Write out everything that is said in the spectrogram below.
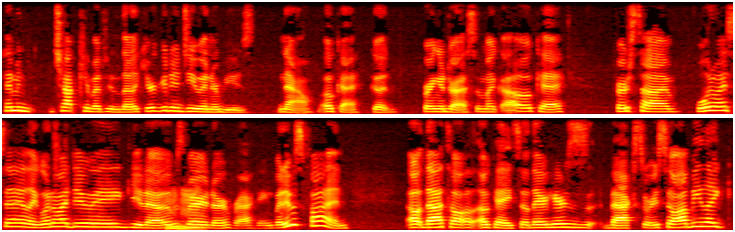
Him and Chuck came up to me. They're like, "You're gonna do interviews now." Okay, good. Bring a dress. I'm like, "Oh, okay." First time. What do I say? Like, what am I doing? You know, it was Mhm. very nerve wracking, but it was fun. Oh, that's all. Okay, so there. Here's backstory. So I'll be like,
